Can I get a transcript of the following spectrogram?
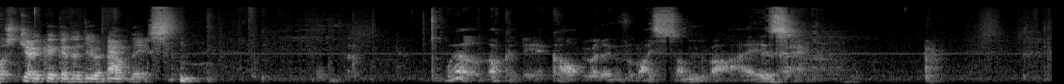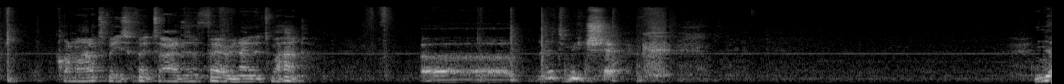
What's Joker going to do about this? Well, luckily it can't run over my sunrise. Can't I activate his effect to add a fairy and add it to my hand? Uh, let me check. No,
